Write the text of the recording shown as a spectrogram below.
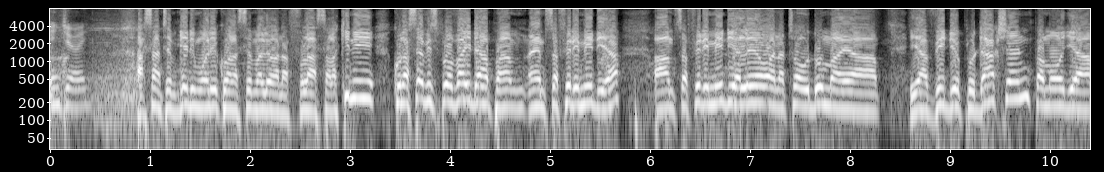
enjoy. Asante. Mgeni mwaliko anasema leo ana furasa, lakini kuna service provider hapa eh, Msafiri Media. Uh, Msafiri Media leo anatoa huduma ya, ya video production pamoja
